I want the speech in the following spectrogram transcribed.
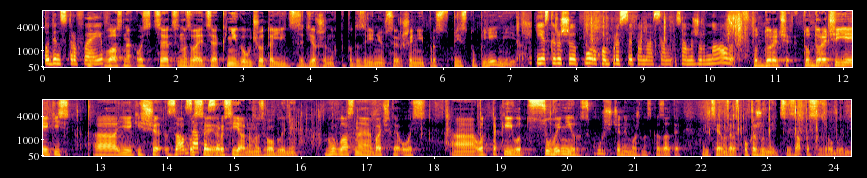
один з трофеїв. Ну, власне, ось це, це називається книга учета лиц, задержаних по подозрінню в совершенні прес- преступлення. І я скажу, що порохом присипана сам, сам журнал. Тут, до речі, тут, до речі, є якісь, е, є якісь ще записи, Записи. росіянами зроблені. Ну, власне, бачите, ось. А, от такий от сувенір з Курщини, можна сказати. Дивіться, я вам зараз покажу навіть ці записи зроблені.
